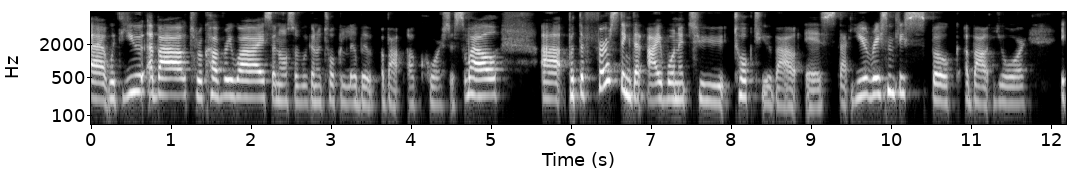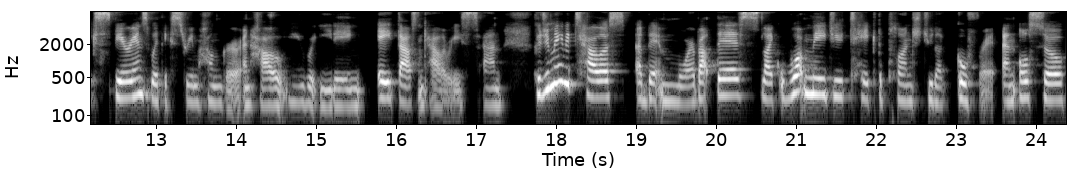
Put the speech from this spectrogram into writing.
uh, with you about recovery wise, and also we're going to talk a little bit about our course as well. Uh, but the first thing that I wanted to talk to you about is that you recently spoke about your experience with extreme hunger and how you were eating 8,000 calories. And could you maybe tell us a bit more about this? Like, what made you take the plunge to like go for it? And also,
